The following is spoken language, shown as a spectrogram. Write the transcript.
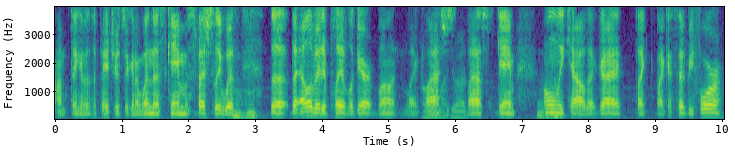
I'm thinking that the Patriots are going to win this game, especially with Mhm. the the elevated play of LeGarrette Blount, like Oh, last last game. Mhm. Holy cow, that guy! Like like I said before,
